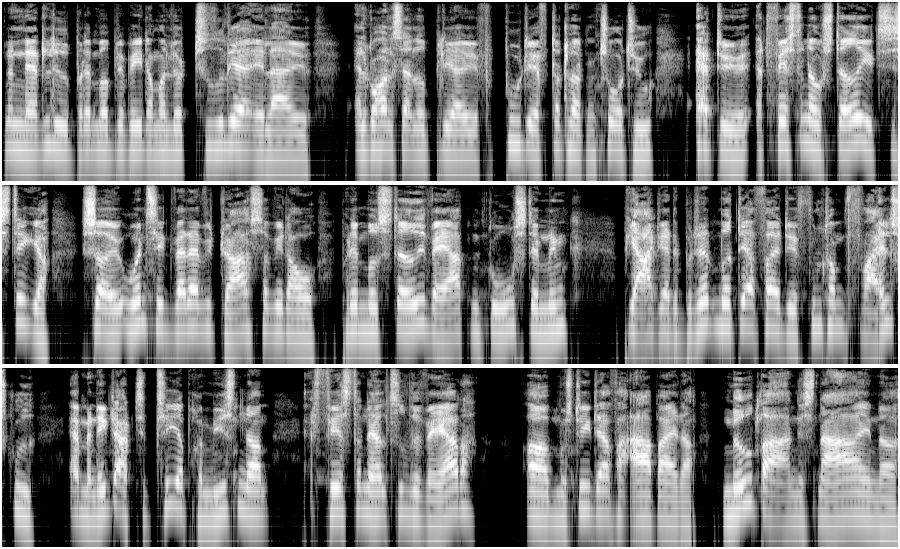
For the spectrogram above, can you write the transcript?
når nattelivet på den måde bliver bedt om at lukke tidligere, eller øh, alkoholsalget bliver forbudt efter kl. 22, at, at festerne jo stadig eksisterer. Så uanset hvad der er, vi gør, så vil der jo på den måde stadig være den gode stemning. Bjarke, er det på den måde derfor, at det er fuldkommen fejlskud, at man ikke accepterer præmissen om, at festerne altid vil være der, og måske derfor arbejder med barnet snarere end at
